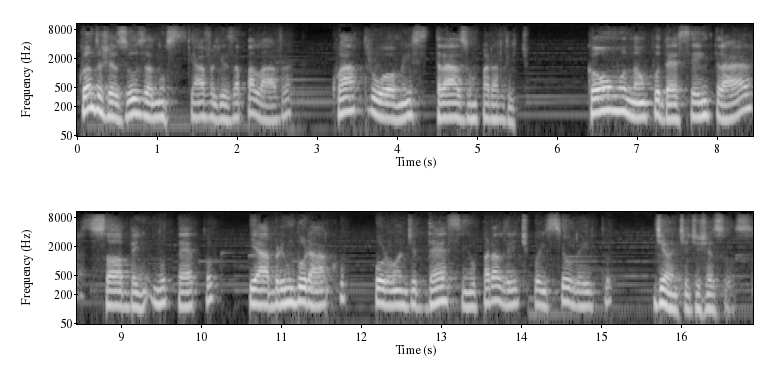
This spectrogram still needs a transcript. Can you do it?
Quando Jesus anunciava-lhes a palavra, quatro homens trazem um paralítico. Como não pudessem entrar, sobem no teto e abre um buraco por onde descem o paralítico em seu leito diante de Jesus.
